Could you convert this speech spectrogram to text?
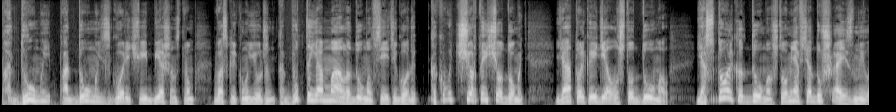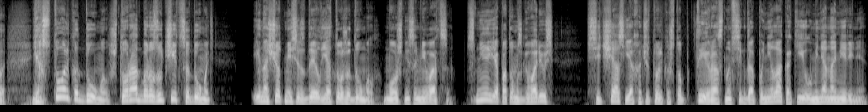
«Подумай, подумай!» — с горечью и бешенством воскликнул Юджин. «Как будто я мало думал все эти годы. Какого черта еще думать? Я только и делал, что думал». Я столько думал, что у меня вся душа изныла. Я столько думал, что рад бы разучиться думать. И насчет миссис Дейл я тоже думал, можешь не сомневаться. С ней я потом сговорюсь. Сейчас я хочу только, чтобы ты раз навсегда поняла, какие у меня намерения.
